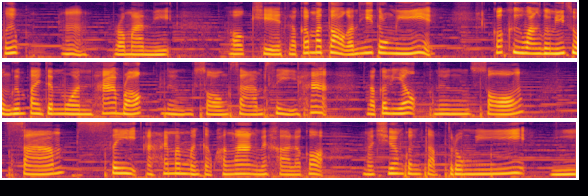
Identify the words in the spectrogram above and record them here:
ปึ๊บอืมประมาณนี้โอเค แล้วก็มาต่อกันที่ตรงนี้ ก็คือวางตรงนี้สูงขึ้นไปจำนวน 5 บล็อก 1 2 3 4 5 แล้วก็เลี้ยว 1 2 3 4อะให้มันเหมือนกับข้างล่างนะคะ แล้วก็มาเชื่อมกันกับตรงนี้ นี่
